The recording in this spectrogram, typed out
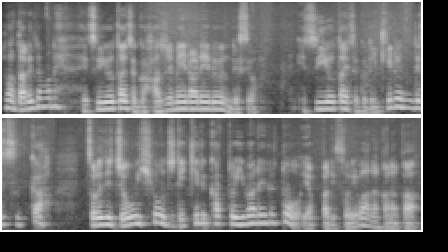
まあ誰でもね、SEO 対策始められるんですよ。SEO 対策できるんですが、それで上位表示できるかと言われると、やっぱりそれはなかなか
